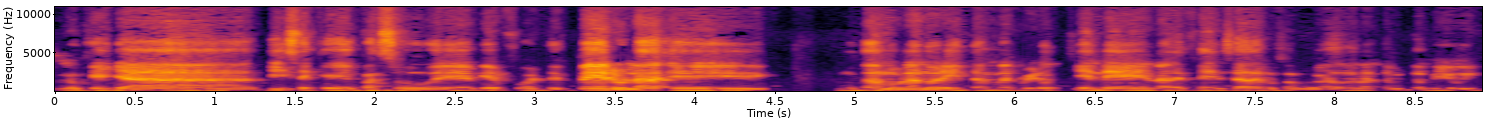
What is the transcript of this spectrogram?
lo que ella dice que pasó es bien fuerte, pero la, eh, como estábamos hablando ahorita, Matt Riddle tiene la defensa de los abogados de la WWE,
